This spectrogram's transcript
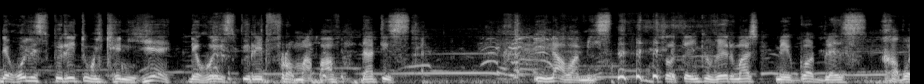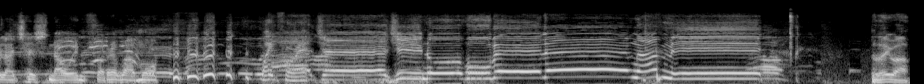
the Holy Spirit, we can hear the Holy Spirit from above. That is in our midst. so thank you very much. May God bless Gabola Church now and forevermore. Wait for it. There you are.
